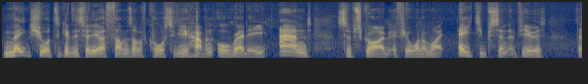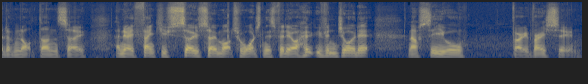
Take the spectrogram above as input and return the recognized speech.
Make sure to give this video a thumbs up, of course, if you haven't already, and subscribe if you're one of my 80% of viewers that have not done so. Anyway, thank you so, so much for watching this video. I hope you've enjoyed it, and I'll see you all very, very soon.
